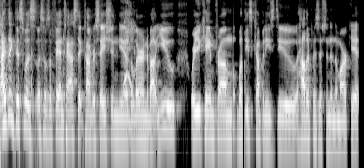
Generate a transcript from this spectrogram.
I think this was this was a fantastic conversation. You know, to learn about you, where you came from, what these companies do, how they're positioned in the market.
